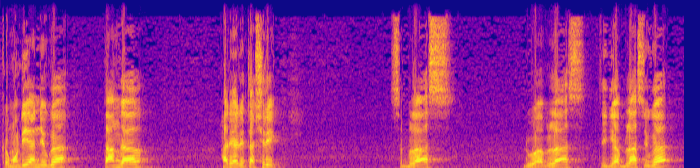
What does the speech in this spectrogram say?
Kemudian juga tanggal hari-hari tasyrik. 11, 12, 13 juga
